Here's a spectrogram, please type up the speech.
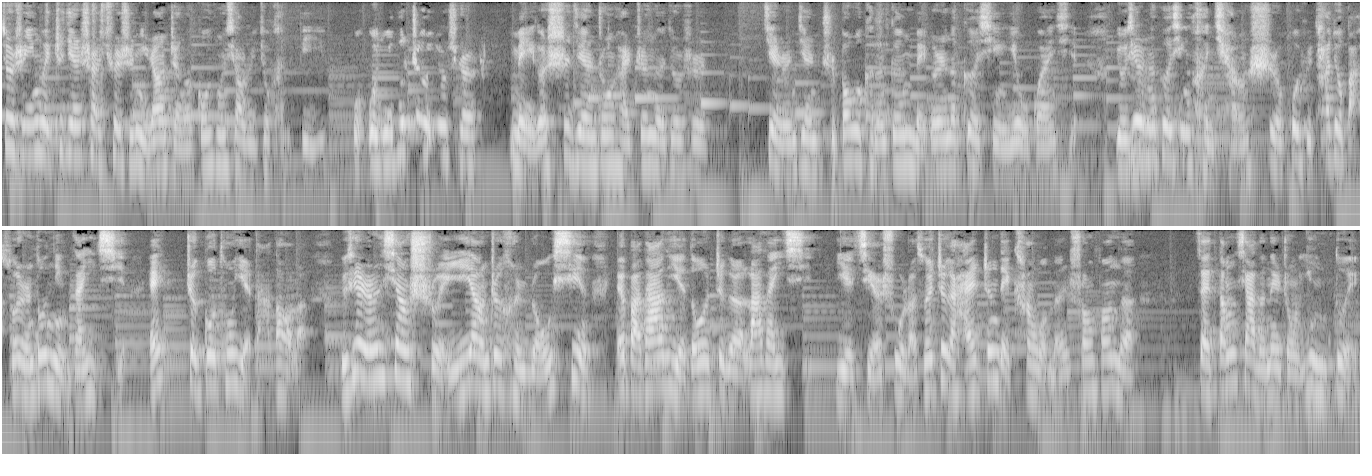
就是因为这件事儿确实你让整个沟通效率就很低。我我觉得这个就是每个事件中还真的就是。见仁见智，包括可能跟每个人的个性也有关系。有些人的个性很强势，或许他就把所有人都拧在一起，哎，这沟通也达到了。有些人像水一样，这很柔性，也，把大家也都这个拉在一起，也结束了。所以这个还真得看我们双方的在当下的那种应对。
